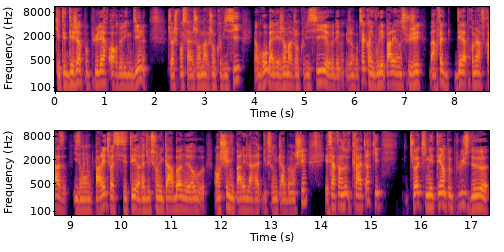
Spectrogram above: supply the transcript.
qui étaient déjà populaires hors de LinkedIn. Tu vois, je pense à Jean-Marc Jancovici. Et en gros, bah, les Jean-Marc Jancovici, euh, les gens comme ça, quand ils voulaient parler d'un sujet, bah, en fait, dès la première phrase, ils en parlaient. Tu vois, si c'était réduction du carbone euh, en Chine, ils parlaient de la réduction du carbone en Chine. Et certains autres créateurs qui, tu vois, qui mettaient un peu plus de, euh,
